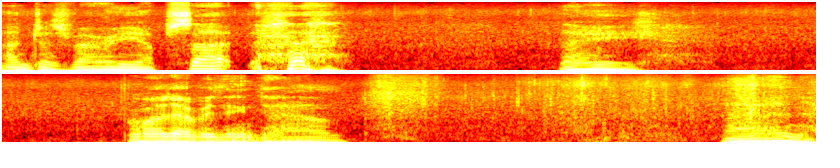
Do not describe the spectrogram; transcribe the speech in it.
I'm just very upset. they brought everything down and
